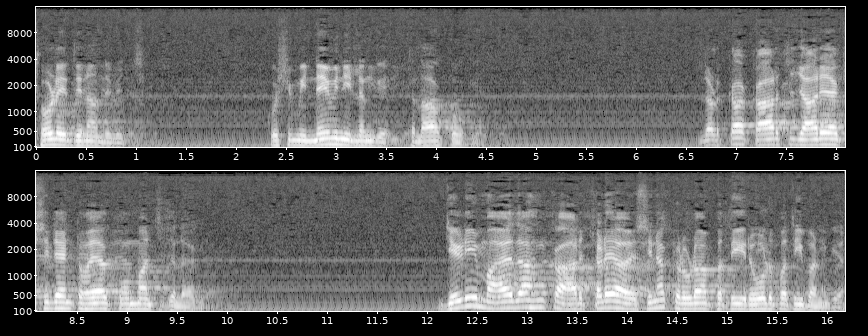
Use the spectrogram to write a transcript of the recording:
ਥੋੜੇ ਦਿਨਾਂ ਦੇ ਵਿੱਚ। ਕੁਝ ਮਹੀਨੇ ਵੀ ਨਹੀਂ ਲੰਘੇ, ਤਲਾਕ ਹੋ ਗਿਆ। ਲੜਕਾ ਕਾਰ 'ਚ ਜਾ ਰਿਹਾ, ਐਕਸੀਡੈਂਟ ਹੋਇਆ, ਕੋਮਾ 'ਚ ਚਲਾ ਗਿਆ। ਜਿਹੜੀ ਮਾਇਆ ਦਾ ਹੰਕਾਰ ਚੜਿਆ ਹੋਇਆ ਸੀ ਨਾ, ਕਰੋੜਾਪਤੀ, ਰੋੜਪਤੀ ਬਣ ਗਿਆ।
